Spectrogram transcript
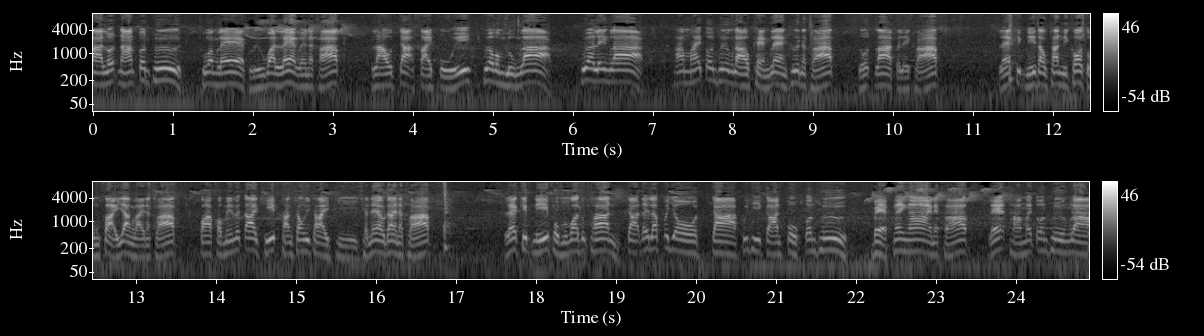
การลดน้ำต้นพืช ช่วงแรกหรือวันแรกเลยนะครับ เราจะใส่ปุ๋ยเพื่อบำรุงราก เพื่อเร่งรากทำให้ต้นพืชของเราแข็งแรงขึ้นนะครับ ลดรากไปเลยครับ และคลิปนี้ทุกท่านมีข้อสงสัยอย่างไรนะครับ ฝากคอมเมนต์ไว้ใต้คลิปทางช่องทิทายพีชาแนลได้นะครับ และคลิปนี้ผมหวังว่าทุกท่านจะได้รับประโยชน์จากวิธีการปลูกต้นพืชแบบง่ายๆนะครับ และทำให้ต้นพืชของเรา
